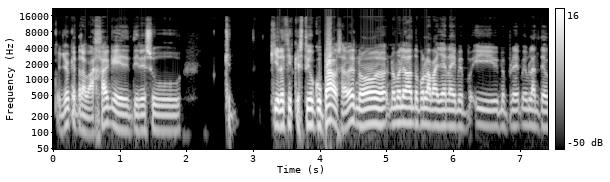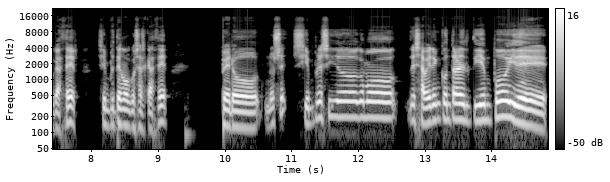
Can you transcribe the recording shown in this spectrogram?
coño, que trabaja, que tiene su... que quiero decir que estoy ocupado, ¿sabes? No, no me levanto por la mañana y, me, y me me planteo qué hacer. Siempre tengo cosas que hacer. Pero, no sé, siempre he sido como de saber encontrar el tiempo y de,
